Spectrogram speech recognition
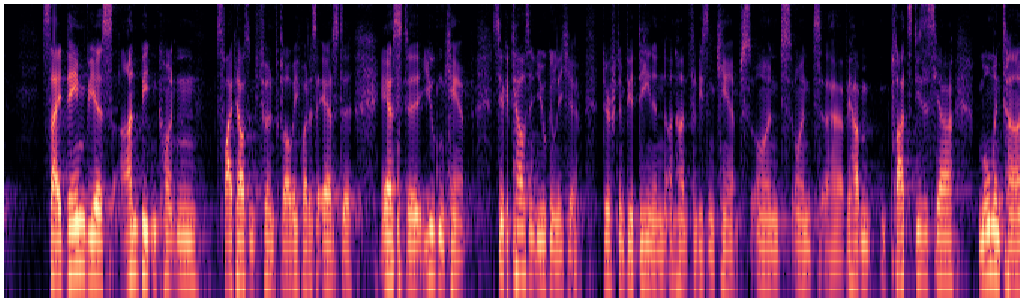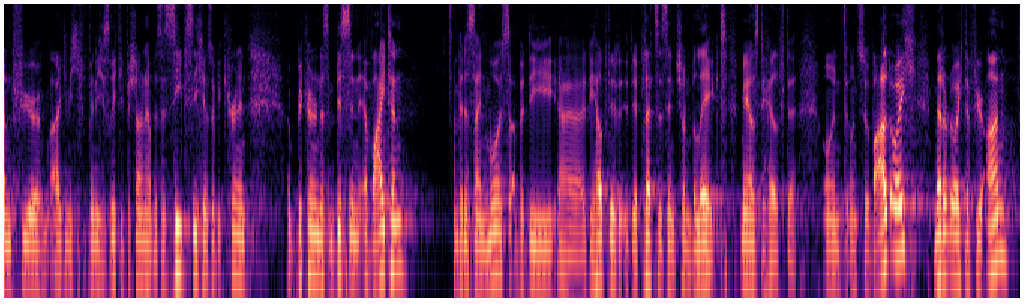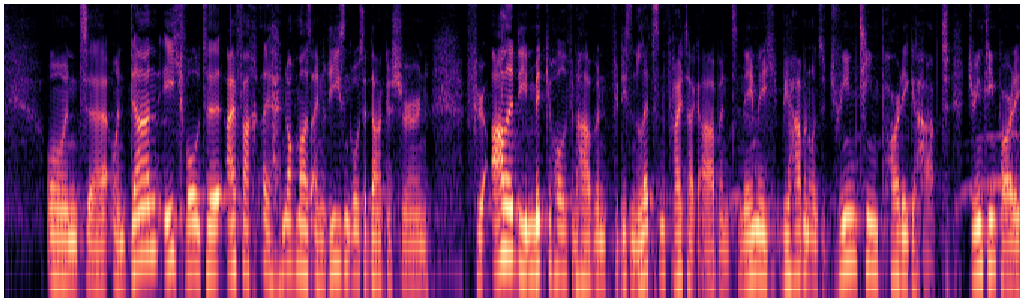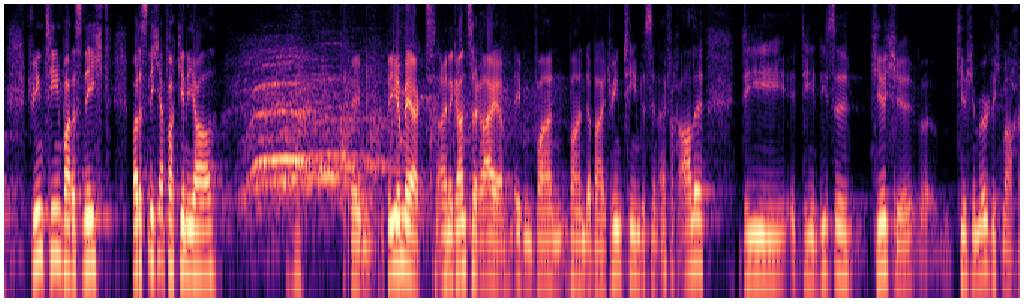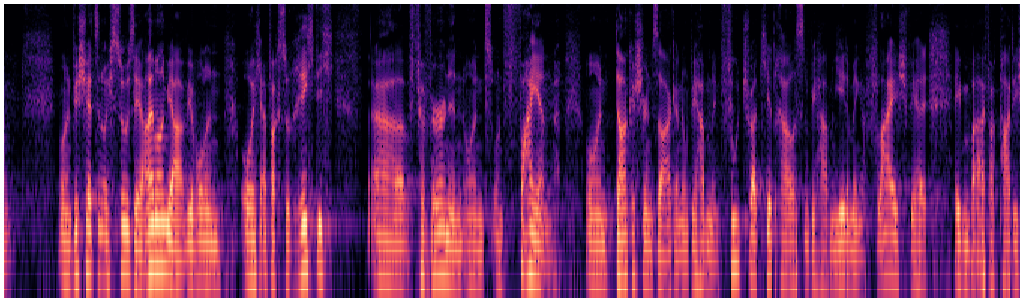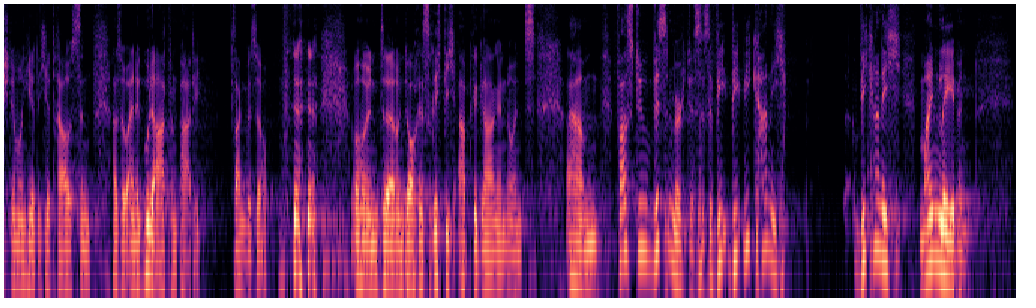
seitdem wir es anbieten konnten, 2005, glaube ich, war das erste, erste Jugendcamp. Circa 1000 Jugendliche dürften wir dienen anhand von diesen Camps. Und, und äh, wir haben Platz dieses Jahr momentan für, eigentlich, wenn ich es richtig verstanden habe, es ist 70. Also wir können, wir können das ein bisschen erweitern wenn es sein muss, aber die, äh, die Hälfte der Plätze sind schon belegt, mehr als die Hälfte. Und, und so beeilt euch, meldet euch dafür an. Und, äh, und dann, ich wollte einfach äh, nochmals ein riesengroßes Dankeschön für alle, die mitgeholfen haben für diesen letzten Freitagabend. Nämlich, wir haben unsere Dream Team Party gehabt. Dream Team Party. Dream Team, war das nicht, war das nicht einfach genial? Eben, wie ihr merkt, eine ganze Reihe eben waren, waren dabei. Dream Team, das sind einfach alle, die, die diese Kirche, äh, Kirche möglich machen. Und wir schätzen euch so sehr. Einmal im Jahr, wir wollen euch einfach so richtig äh, verwöhnen und, und feiern und Dankeschön sagen. Und wir haben einen Foodtruck hier draußen, wir haben jede Menge Fleisch, wir eben war einfach Partystimmung hier, hier draußen. Also eine gute Art von Party sagen wir so. und, äh, und doch ist richtig abgegangen. Und ähm, falls du wissen möchtest, also wie, wie, wie, kann ich, wie kann ich mein Leben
